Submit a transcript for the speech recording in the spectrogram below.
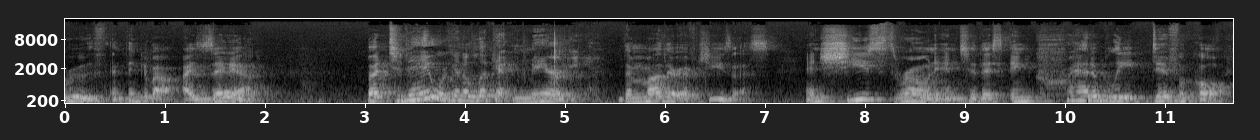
Ruth and think about Isaiah. But today we're going to look at Mary, the mother of Jesus. And she's thrown into this incredibly difficult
